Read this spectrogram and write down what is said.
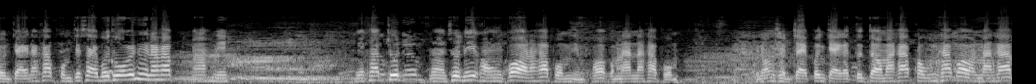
สนใจนะครับ ผมจะใส่เบอร์โทรไว้ให้นะครับอะนี่ นี่ครับชุดอ่าชุดนี้ของพ่อนะครับ ผมนี่พ่อกำนันนะครับ ผมพี่น้องสนใจเปิ้งใจกับติดต่อมาครับขอบคุณครับพ่อมันมันๆครับ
